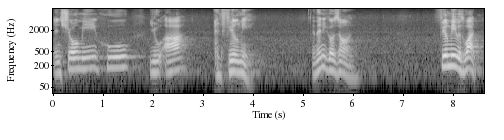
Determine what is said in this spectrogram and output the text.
and show me who you are and fill me. And then he goes on. Fill me with what?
